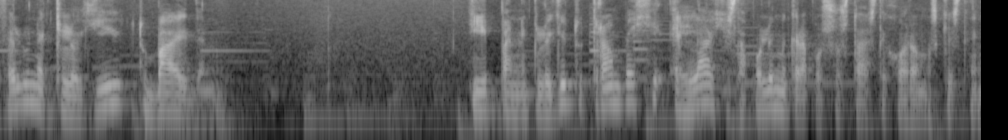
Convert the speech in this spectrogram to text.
θέλουν εκλογή του Biden η επανεκλογή του Τραμπ έχει ελάχιστα, πολύ μικρά ποσοστά στη χώρα μας και στην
